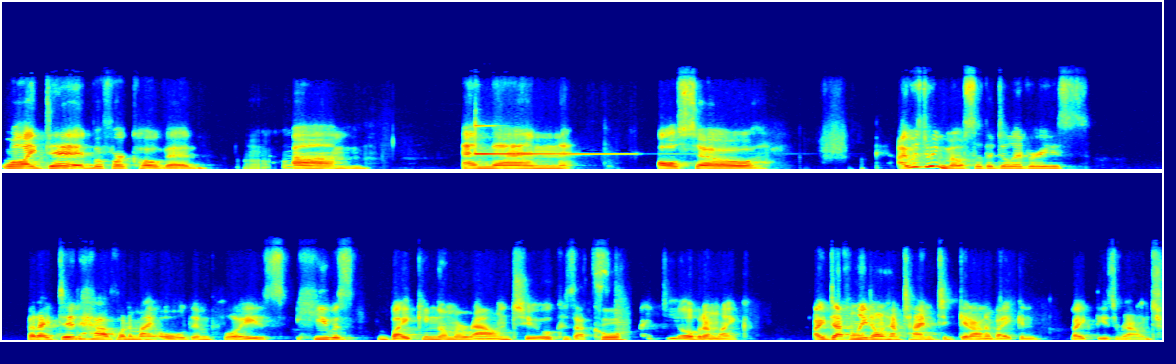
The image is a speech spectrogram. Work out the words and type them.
Well, I did before COVID. Oh. Um, and then also, I was doing most of the deliveries, but I did have one of my old employees. He was biking them around too, because that's cool. ideal. But I'm like, I definitely don't have time to get on a bike and bike these around.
